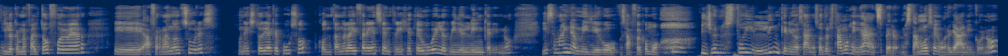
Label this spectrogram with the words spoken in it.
Y lo que me faltó fue ver eh, a Fernando Ansures, una historia que puso contando la diferencia entre IGTV y los vídeos LinkedIn, ¿no? Y esa vaina me llegó, o sea, fue como, ¡Oh! yo no estoy en LinkedIn, o sea, nosotros estamos en ads, pero no estamos en orgánico, ¿no?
